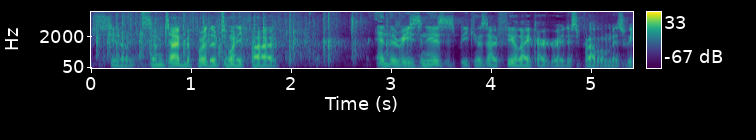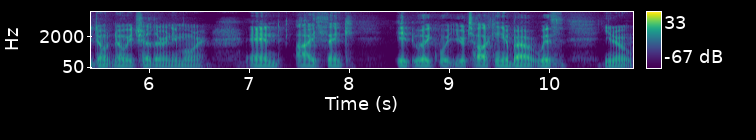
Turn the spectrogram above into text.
Just, you know, sometime before they're 25. And the reason is is because I feel like our greatest problem is we don't know each other anymore. And I think it like what you're talking about with you know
